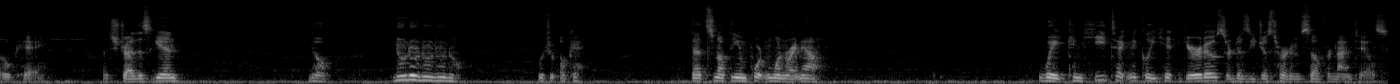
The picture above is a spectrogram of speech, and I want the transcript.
Okay. Let's try this again. No. No, no, no, no, no. Which, okay. That's not the important one right now. Wait, can he technically hit Gyarados, or does he just hurt himself for Ninetales?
